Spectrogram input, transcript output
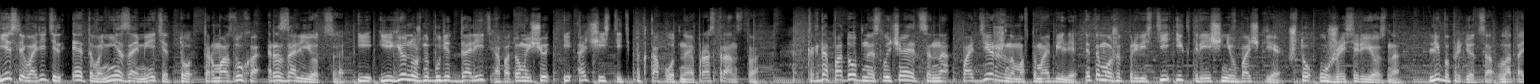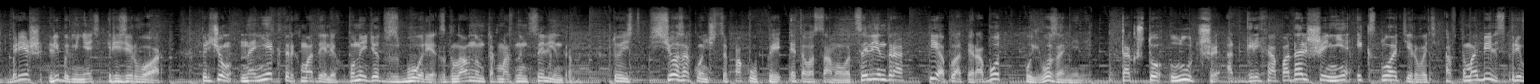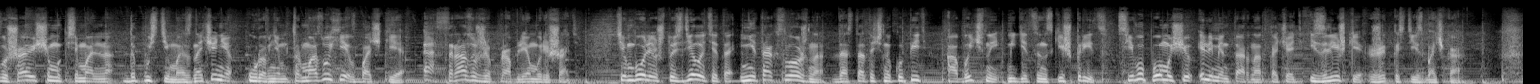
Если водитель этого не заметит, то тормозуха разольется, и ее нужно будет долить, а потом еще и очистить подкапотное пространство. Когда подобное случается на поддержанном автомобиле, это может привести и к трещине в бачке, что уже серьезно. Либо придется латать брешь, либо менять резервуар. Причем на некоторых моделях он идет в сборе с главным тормозным цилиндром. То есть все закончится покупкой этого самого цилиндра и оплатой работ по его замене. Так что лучше от греха подальше не эксплуатировать автомобиль с превышающим максимально допустимое значение уровнем тормозухи в бачке, а сразу же проблему решать. Тем более, что сделать это не так сложно. Достаточно купить обычный медицинский шприц. С его помощью элементарно откачать излишки жидкости из бачка.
